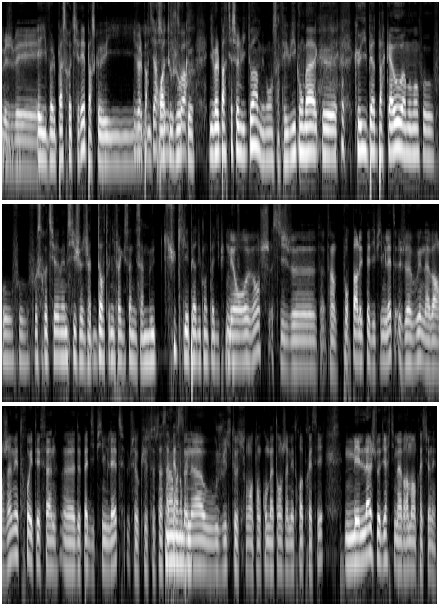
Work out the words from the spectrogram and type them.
Je vais. Et ils veulent pas se retirer parce que ils, Ils veulent partir croient sur une toujours victoire. que ils veulent partir sur une victoire. Mais bon, ça fait huit combats que qu'ils perdent par KO. À un moment, faut faut faut faut se retirer. Même si j'adore Tony Ferguson et ça me tue qu'il ait perdu contre Paddy Pimblett. Mais en revanche, si je, enfin, pour parler de Paddy Pimblett, je dois avouer n'avoir jamais trop été fan euh, de Paddy Pimblett, que ce soit sa non persona ou juste son en tant que combattant, jamais trop apprécié. Mais là, je dois dire qu'il m'a vraiment impressionné.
